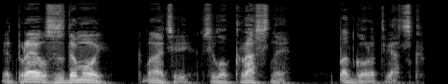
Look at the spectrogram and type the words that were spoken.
и отправился домой, к матери, в село Красное, под город Вятск.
